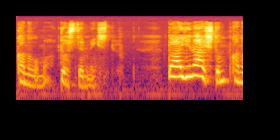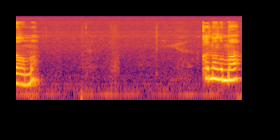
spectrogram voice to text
kanalımı göstermek istiyorum. Daha yeni açtım kanalımı. Kanalıma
